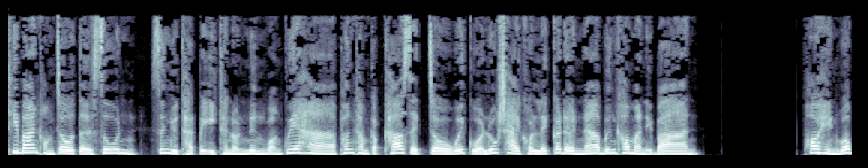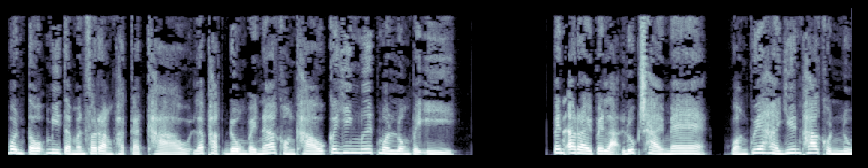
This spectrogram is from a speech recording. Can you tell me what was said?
ที่บ้านของโจเต๋อซุนซึ่งอยู่ถัดไปอีกถนนหนึ่งหวังเกี้ยฮาเพิ่งทำกับข้าวเสร็จโจไว้กัวลูกชายคนเล็กก็เดินหน้าบึ้งเข้ามาในบ้าน พอเห็นว่าบนโต๊ะมีแต่มันฝรั่งผักกาดขาว และผักดงใบหน้าของเขาก็ยิ่งมืดมนลงไปอีก เป็นอะไรไปละลูกชายแม่ หวังเกี้ยฮายื่นผ้าขนหนู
